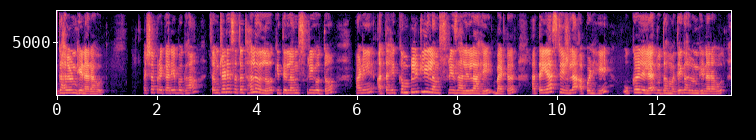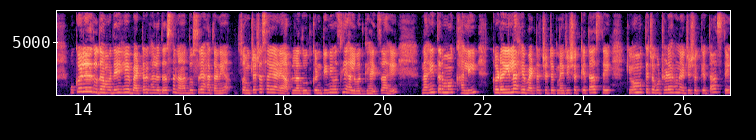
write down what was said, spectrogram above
घालून घेणार आहोत. अशा प्रकारे बघा चमच्याने सतत हलवलं की ते लम्स फ्री होतं. आणि आता हे कम्प्लिटली लम्स फ्री झालेलं आहे बॅटर आता या स्टेजला आपण हे उकळलेल्या दुधामध्ये घालून घेणार आहोत. उकळलेल्या दुधामध्ये हे बॅटर घालत असताना दुसऱ्या हाताने चमच्याच्या सहाय्याने आपल्याला दूध कंटिन्युअसली हलवत घ्यायचं आहे. नाहीतर मग खाली कढईला हे बॅटर चिटकण्याची शक्यता असते किंवा मग त्याच्या गुठड्या होण्याची शक्यता असते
